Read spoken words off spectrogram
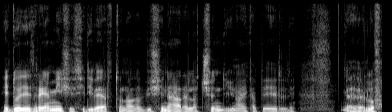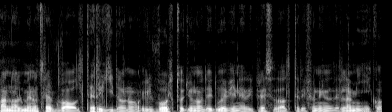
e due dei tre amici si divertono ad avvicinare l'accendino ai capelli. Eh, lo fanno almeno tre volte, ridono, il volto di uno dei due viene ripreso dal telefonino dell'amico,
